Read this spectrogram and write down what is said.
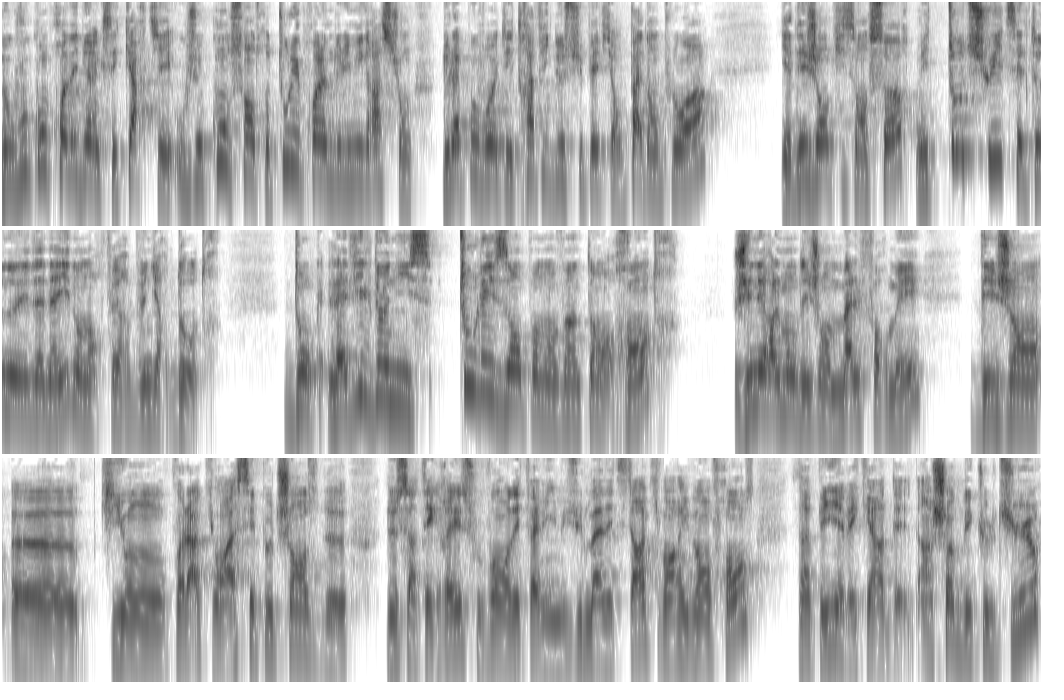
Donc, vous comprenez bien que ces quartiers où je concentre tous les problèmes de l'immigration, de la pauvreté, trafic de stupéfiants, pas d'emploi, il y a des gens qui s'en sortent, mais tout de suite, c'est le tonneau des Danaïdes, on en fait venir d'autres. Donc, la ville de Nice, tous les ans, pendant 20 ans, rentre, généralement des gens mal formés, des gens euh, qui, ont, voilà, qui ont assez peu de chances de, s'intégrer, souvent des familles musulmanes, etc., qui vont arriver en France, c'est un pays avec un, choc des cultures,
